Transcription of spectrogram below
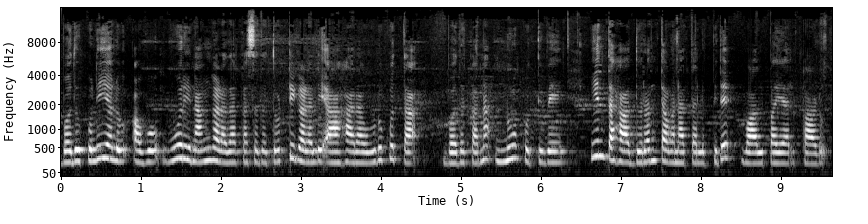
ಬದುಕುಲಿಯಲು ಅವು ಊರಿನ ಅಂಗಳದ ಕಸದ ತೊಟ್ಟಿಗಳಲ್ಲಿ ಆಹಾರ ಹುಡುಕುತ್ತಾ ಬದುಕನ ನೂಕುತ್ತಿವೆ. ಇಂತಹ ದುರಂತವನ್ನು ತಲುಪಿದೆ ವಾಲ್ಪಯರ್ ಕಾಡು.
